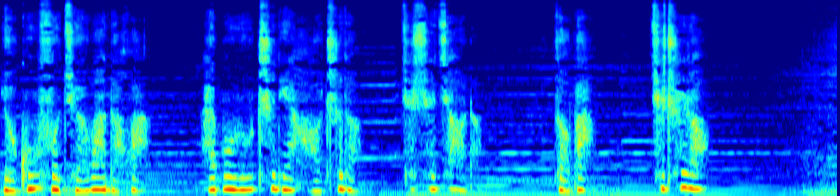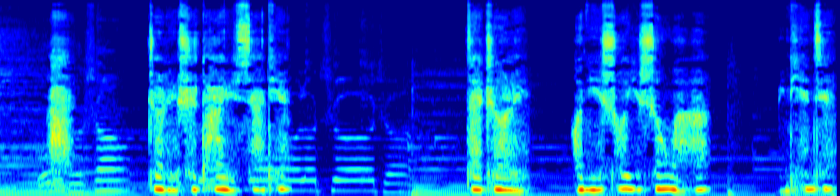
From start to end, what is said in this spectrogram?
有功夫绝望的话，还不如吃点好吃的去睡觉呢。走吧，去吃肉。嗨，这里是他与夏天，在这里和您说一声晚安，明天见。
